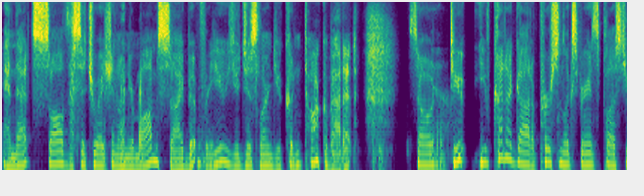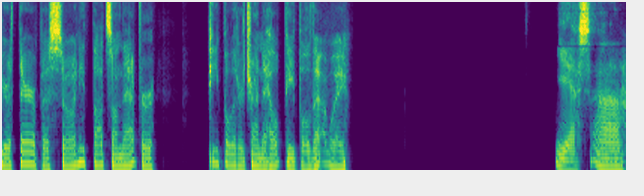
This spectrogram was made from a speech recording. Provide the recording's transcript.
and that solved the situation on your mom's side but for you you just learned you couldn't talk about it so yeah. do you you've kind of got a personal experience plus you're a therapist so any thoughts on that for people that are trying to help people that way yes uh,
